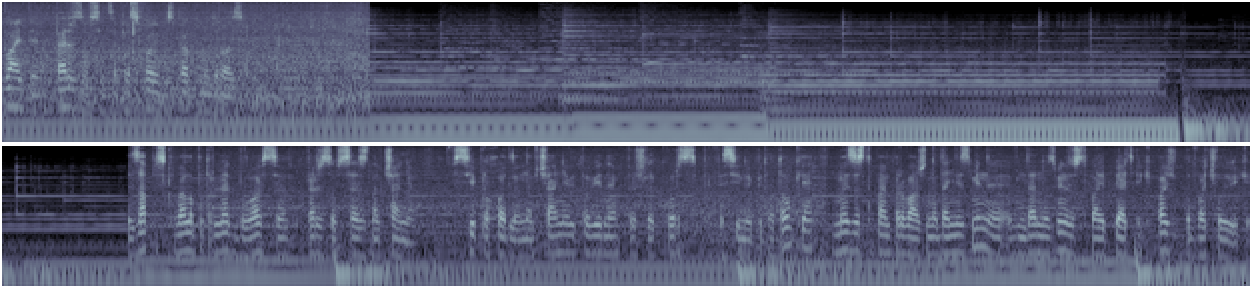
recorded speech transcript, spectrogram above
Дбайте, перш за все, це про свою безпеку на дорозі. Запуск велопатруля відбувався перш за все з навчання. Всі проходили навчання відповідне, пройшли курс професійної підготовки. Ми заступаємо переважно на денні зміни. В денну зміну заступає 5 екіпажів по 2 чоловіки.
